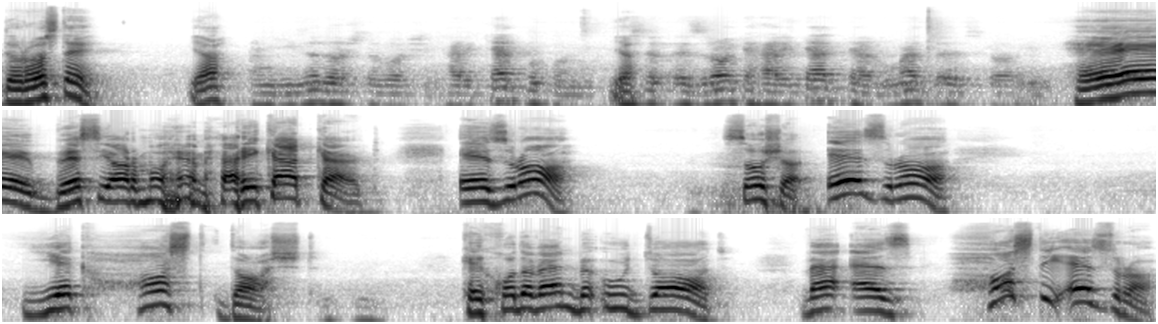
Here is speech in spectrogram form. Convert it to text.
درسته. یا انگیزه داشته باشید حرکت بکنید یا. ازرا که حرکت کرد اومد به اسرائیل هی بسیار مهم حرکت کرد ازرا سوشا ازرا یک هاست داشت که خداوند به او داد و از هاست ازرا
